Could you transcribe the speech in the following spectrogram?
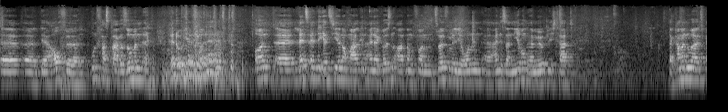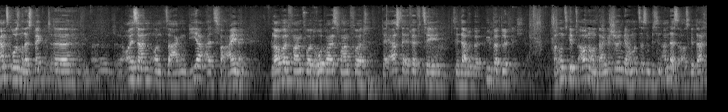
äh, der auch für unfassbare Summen renoviert wurde. Und äh, letztendlich jetzt hier nochmal in einer Größenordnung von 12 Millionen äh, eine Sanierung ermöglicht hat. Da kann man nur ganz großen Respekt äh, äußern und sagen, wir als Vereine, Blau-Gold Frankfurt, Rot-Weiß Frankfurt, der erste FFC, sind darüber überglücklich. Von uns gibt es auch noch ein Dankeschön. Wir haben uns das ein bisschen anders ausgedacht.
